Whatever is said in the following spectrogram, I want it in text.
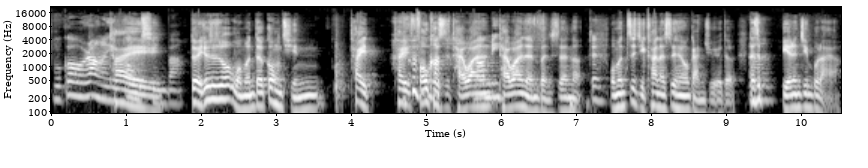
不够让人有共情吧？对，就是说我们的共情太太 focus 台湾台湾人本身了。对，我们自己看的是很有感觉的，但是别人进不来啊。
